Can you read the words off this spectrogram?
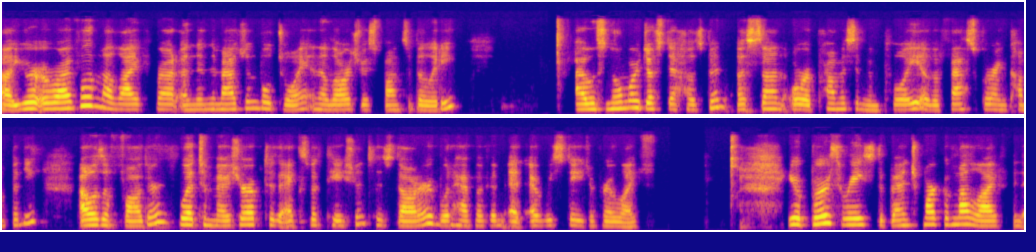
Uh, your arrival in my life brought an unimaginable joy and a large responsibility. I was no more just a husband, a son, or a promising employee of a fast growing company. I was a father who had to measure up to the expectations his daughter would have of him at every stage of her life. Your birth raised the benchmark of my life in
